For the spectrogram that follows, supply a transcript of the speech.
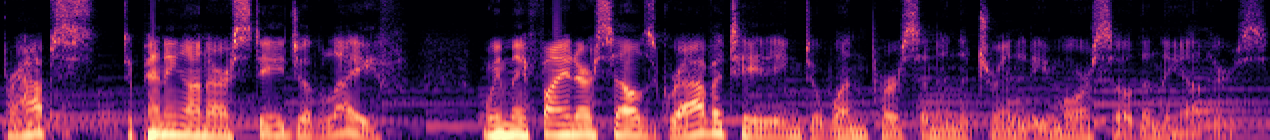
Perhaps, depending on our stage of life, we may find ourselves gravitating to one person in the Trinity more so than the others.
